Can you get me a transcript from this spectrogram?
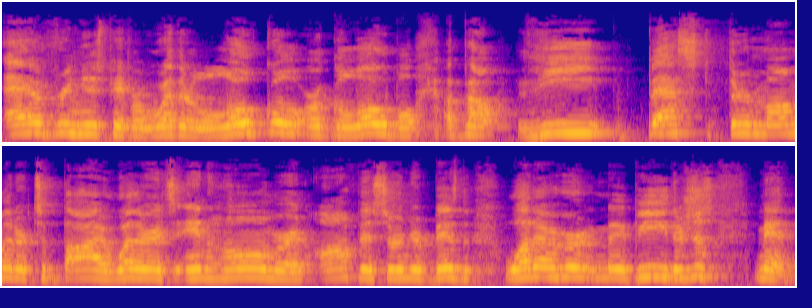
every newspaper, whether local or global, about the best thermometer to buy, whether it's in home or in office or in your business, whatever it may be. There's just, man,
